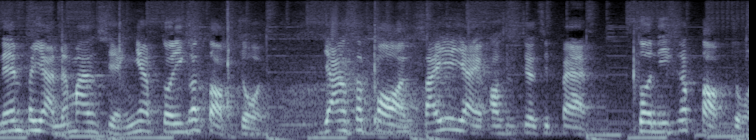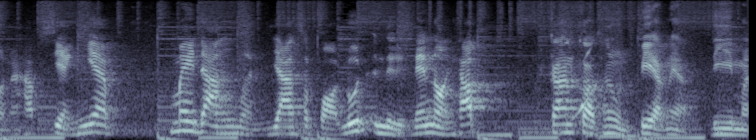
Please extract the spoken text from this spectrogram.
เน้นประหยัดน้ำมันเสียงเงียบตัวนี้ก็ตอบโจทย์ ยางสปอร์ตไซส์ใหญ่ๆของ17 18 ตัวนี้ก็ตอบโจทย์นะครับเสียงเงียบไม่ดังเหมือนยางสปอร์ตรุ่นอื่นๆแน่นอนครับ การกอดถนนเปียกเนี่ยดีไหม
